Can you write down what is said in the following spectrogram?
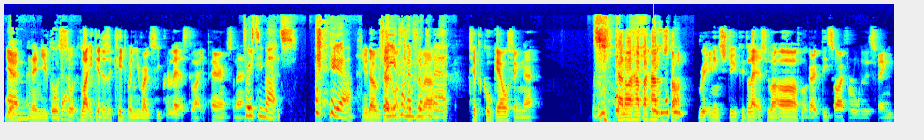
Yeah, um, and then you've got order. sort of, like you did as a kid when you wrote secret letters to like your parents and that. Pretty much, yeah. You know So you're what I'm kind of looking about. at. Typical girl thing that. Can I have a hamster written in stupid letters? You're like, oh, I've got to go decipher all of this thing.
